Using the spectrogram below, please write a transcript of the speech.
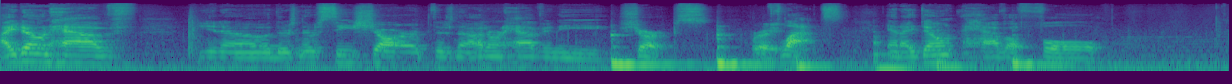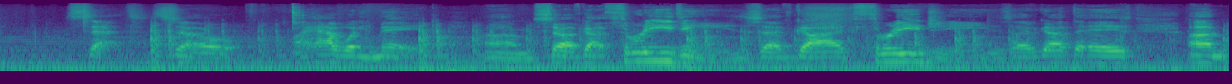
I don't have, you know, there's no C sharp. There's no. I don't have any sharps, or Right. flats, and I don't have a full set. So I have what he made. Um, so I've got three Ds, I've got three Gs, I've got the As. Um,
